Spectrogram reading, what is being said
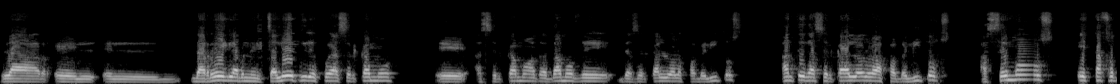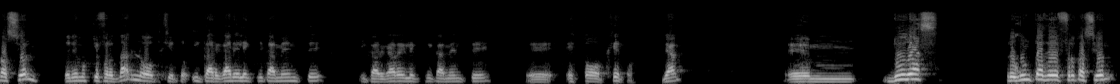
la, la regla con el chaleco y después acercamos, eh, acercamos tratamos de, acercarlo a los papelitos. antes de acercarlo a los papelitos, hacemos esta frotación. Tenemos que frotar los objetos y cargar eléctricamente, y cargar eléctricamente eh, estos objetos. ¿ya? Em, ¿Dudas? ¿Preguntas de frotación?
